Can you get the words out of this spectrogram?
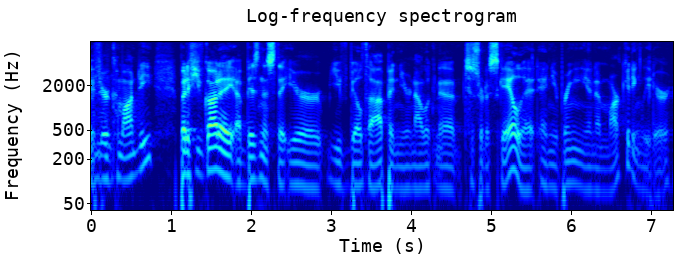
if you're a mm-hmm. commodity. But if you've got a, a business that you're you've built up and you're now looking to to sort of scale it, and you're bringing in a marketing leader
